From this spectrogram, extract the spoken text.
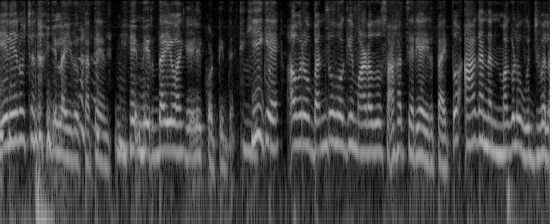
ಏನೇನು ಚೆನ್ನಾಗಿಲ್ಲ ಇದು ಕತೆ ನಿರ್ದಯವಾಗಿ ಹೇಳಿ ಕೊಟ್ಟಿದ್ದೆ. ಹೀಗೆ ಅವರು ಬಂದು ಹೋಗಿ ಮಾಡೋದು ಸಾಹಚರ್ಯ ಇರ್ತಾ ಇತ್ತು ಆಗ ನನ್ ಮಗಳು ಉಜ್ವಲ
